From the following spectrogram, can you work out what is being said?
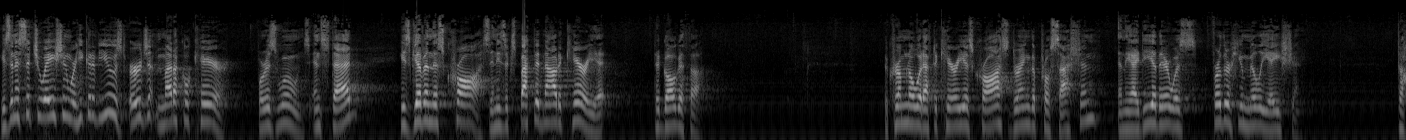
He's in a situation where he could have used urgent medical care for his wounds. Instead, he's given this cross and he's expected now to carry it to Golgotha. The criminal would have to carry his cross during the procession, and the idea there was further humiliation. To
